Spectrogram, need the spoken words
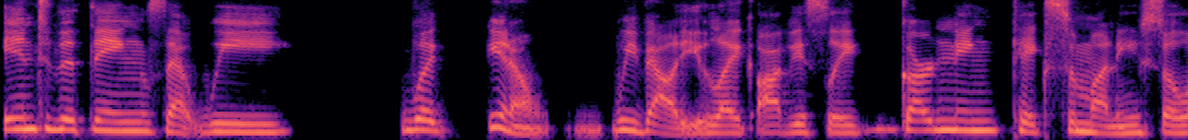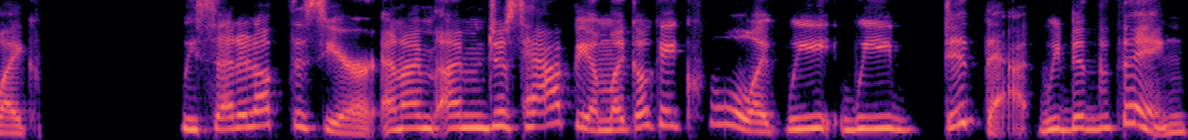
into the things that we like, you know, we value. Like obviously gardening takes some money. So like we set it up this year and I'm I'm just happy. I'm like, okay, cool. Like we we did that. We did the thing.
